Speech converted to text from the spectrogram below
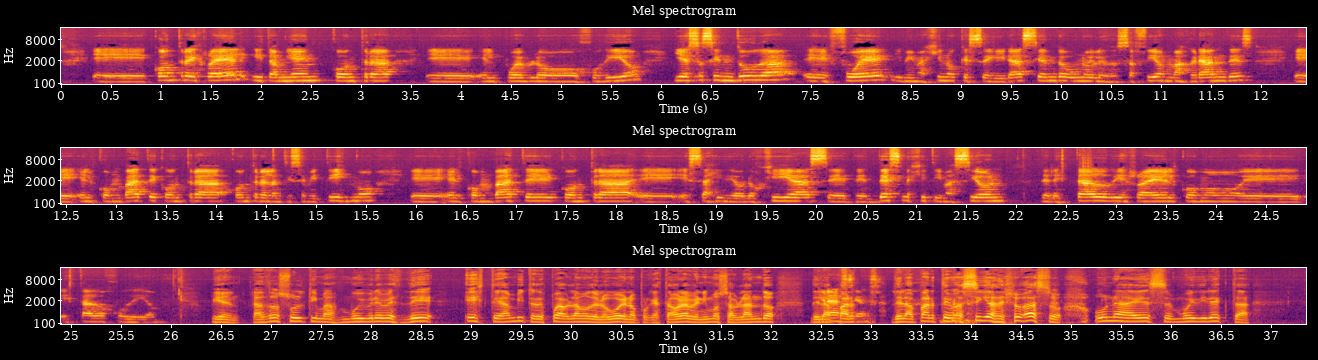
contra Israel y también contra el pueblo judío y eso sin duda eh, fue y me imagino que seguirá siendo uno de los desafíos más grandes, eh, el combate contra, contra el antisemitismo, eh, el combate contra esas ideologías de deslegitimación del Estado de Israel como Estado judío. Bien, las dos últimas muy breves de este ámbito y después hablamos de lo bueno, porque hasta ahora venimos hablando de la, parte de la parte vacía del vaso. Una es muy directa.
